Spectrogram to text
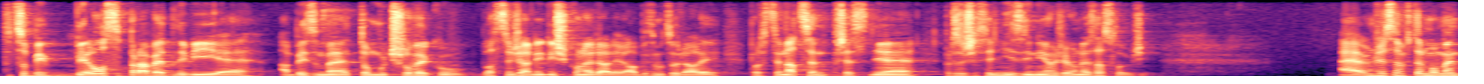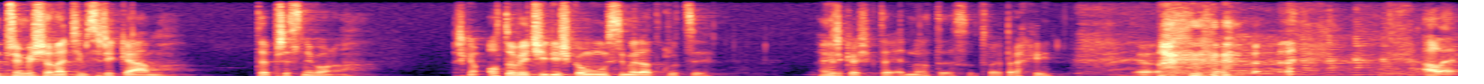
to, co by bylo spravedlivé, je, aby jsme tomu člověku vlastně žádný diško nedali, aby jsme to dali prostě na cent přesně, protože si nic jiného, že ho nezaslouží. A já vím, že jsem v ten moment přemýšlel nad tím, si říkám, to je přesně ono. Říkám, o to větší diško musíme dát kluci. A říkáš, to je jedno, to jsou tvoje prachy. ale,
